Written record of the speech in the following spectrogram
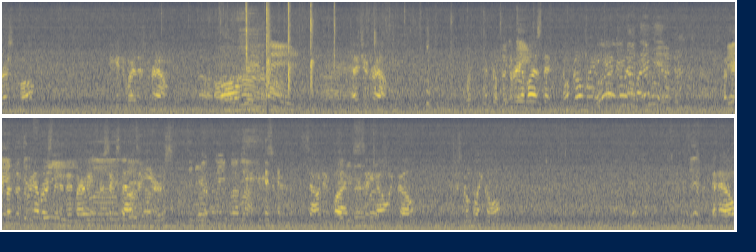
first of all, you get to wear this crown all day long. That's your crown. And from the three of us that don't go away, you can't go anywhere. Okay, from the three of us that have been married for 6,000 years, you get sounded by say no and go. Just go play golf. And now,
